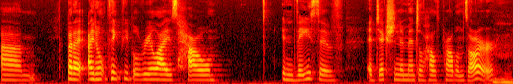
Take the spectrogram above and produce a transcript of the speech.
Um, but I, I don't think people realize how invasive addiction and mental health problems are. Mhm.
